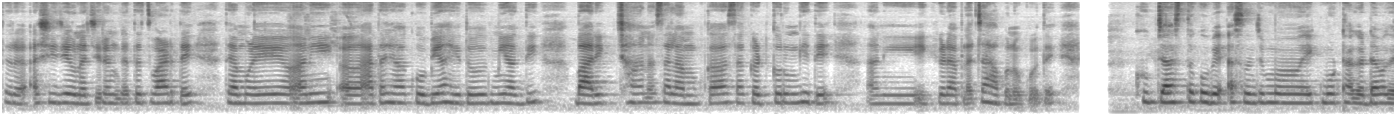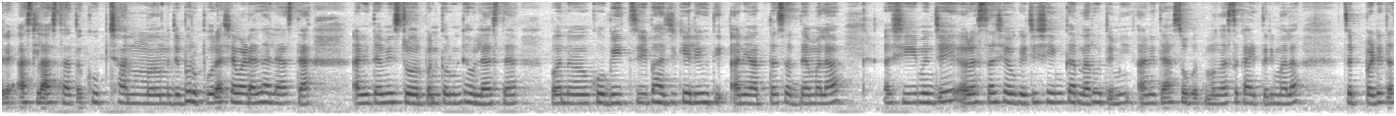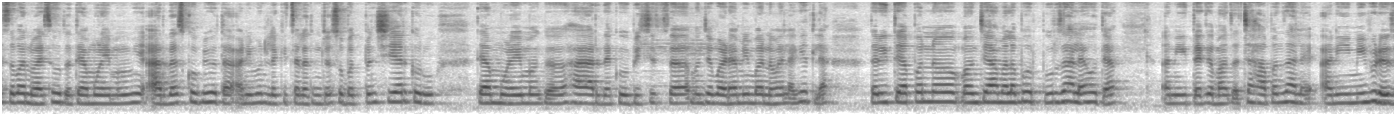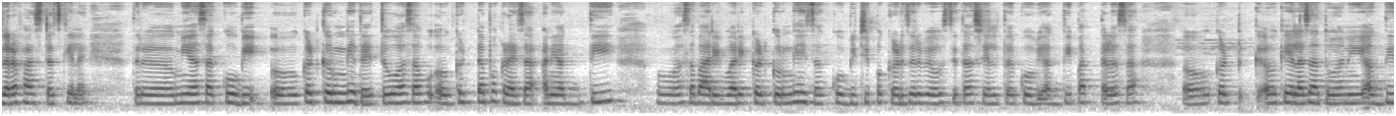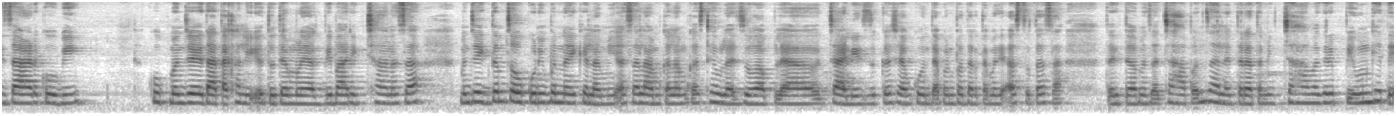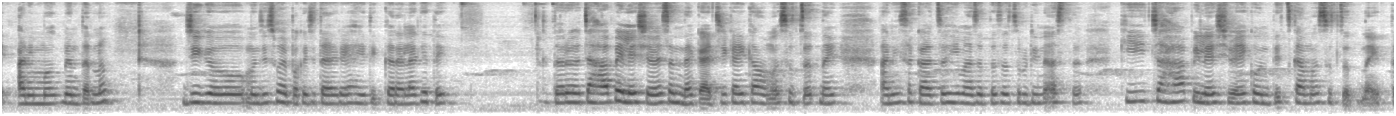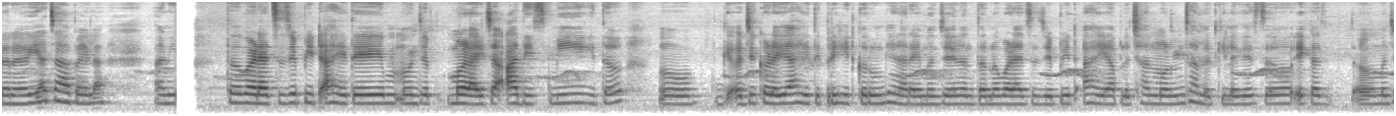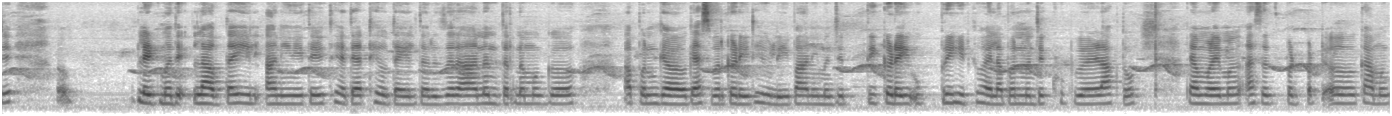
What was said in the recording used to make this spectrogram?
तर अशी जेवणाची रंगतच वाढते. त्यामुळे आणि आता ह्या कोबी आहे तो मी अगदी बारीक छान असा लांबका असा कट करून घेते आणि इकडे आपला चहा पण उकळते. खूप जास्त कोबी असं म्हणजे मग एक मोठा गड्डा वगैरे असला असता तर खूप छान म- म्हणजे भरपूर अशा वड्या झाल्या असत्या. आणि त्या मी स्टोअर पण करून ठेवल्या असत्या. पण कोबीची भाजी केली होती आणि आत्ता सध्या मला अशी म्हणजे रस्सा शेवग्याची शेंग करणार होते मी आणि त्यासोबत मग असं काहीतरी मला चटपटीत असं बनवायचं होतं. त्यामुळे मग मी अर्धाच कोबी होता आणि म्हटलं की चला तुमच्यासोबत पण शेअर करू. त्यामुळे मग हा अर्ध्या कोबीचीच म्हणजे वड्या मी बनवायला घेतल्या. तरी त्या पण म्हणजे आम्हाला भरपूर झाल्या होत्या. आणि त्या माझा चहा पण झाला आहे आणि मी व्हिडिओ जरा फास्टच केला आहे तर मी असा कोबी कट करून घेते. तो असा घट्ट पकडायचा आणि अगदी असा बारीक बारीक कट करून घ्यायचा. कोबीची पकड जर व्यवस्थित असेल तर कोबी अगदी पातळ असा कट केला जातो आणि अगदी जाड कोबी खूप म्हणजे दाताखाली येतो त्यामुळे अगदी बारीक छान असा म्हणजे एकदम चौकोनी पण नाही केला मी. असा लांबका लांबकाच ठेवला जो आपल्या चायनीज कशा कोणत्या पण पदार्थामध्ये असतो तसा. तर इथं माझा चहा पण झाला तर आता मी चहा वगैरे पिऊन घेते आणि मग नंतरनं जी म्हणजे स्वयंपाकाची तयारी आहे ती करायला घेते. तर चहा प्यायल्याशिवाय संध्याकाळची काही कामं सुचत नाही आणि सकाळचंही माझं तसंच रुटीन असतं की चहा पिल्याशिवाय कोणतीच कामं सुचत नाही तर या चहा प्यायला तर वड्याचं जे पीठ आहे ते म्हणजे मळायच्या आधीच मी इथं ग- जी कढई आहे ती प्रिहीट करून घेणार आहे. म्हणजे नंतरनं वड्याचं जे पीठ आहे आपलं छान मळून झालं की लगेच एका म्हणजे प्लेटमध्ये लावता येईल आणि ते थे त्यात ठेवता येईल. तर जर नंतरनं मग आपण गॅ गॅसवर कढई ठेवली पाणी म्हणजे ती कढई प्रिहीट व्हायला पण म्हणजे खूप वेळ लागतो. त्यामुळे मग असंच पटपट कामं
